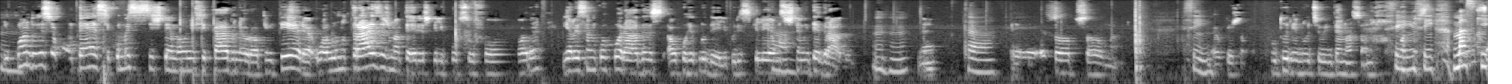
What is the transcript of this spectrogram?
E uhum. quando isso acontece, como esse sistema é unificado na Europa inteira, o aluno traz as matérias que ele cursou fora e elas são incorporadas ao currículo dele. Por isso que ele é um ah. sistema integrado. Uhum. Né? Tá. É, é só, só uma. Sim. É o que eu chamo cultura inútil internacional. Sim, sim. Mas que.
